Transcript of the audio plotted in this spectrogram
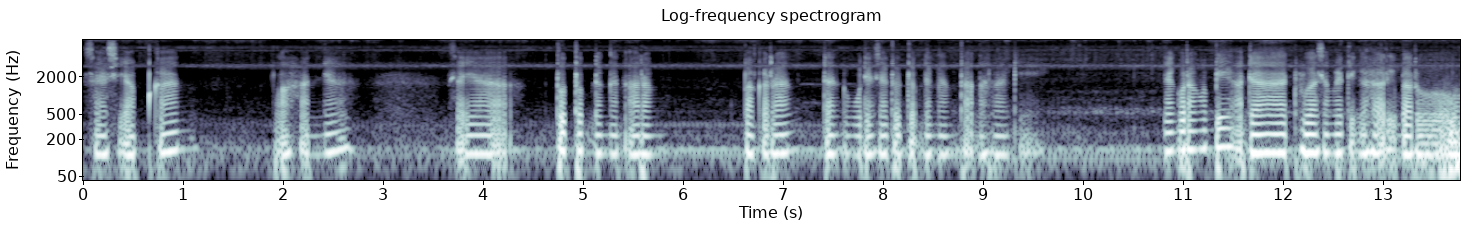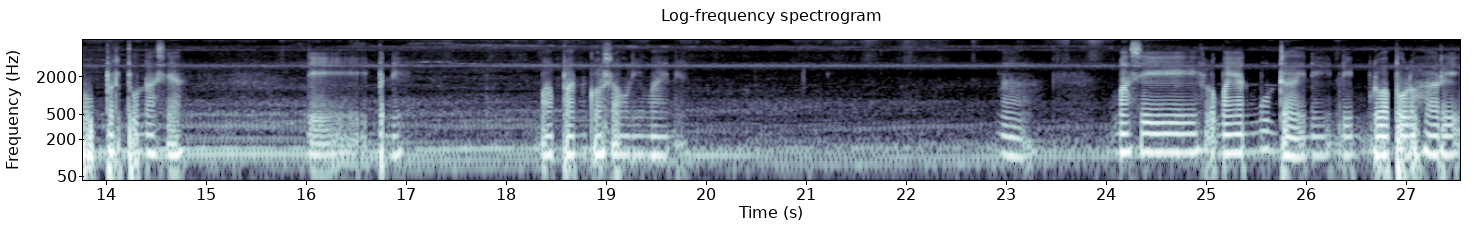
saya siapkan lahannya. Saya tutup dengan arang bakaran dan kemudian saya tutup dengan tanah lagi. Yang kurang lebih ada 2-3 hari baru bertunas ya di benih. Mapan 05 ini. Nah masih lumayan muda ini 20 hari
